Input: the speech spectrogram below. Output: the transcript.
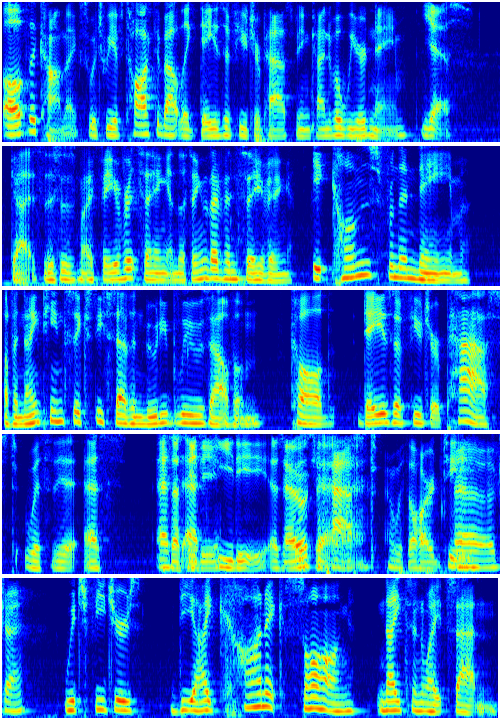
of the comics which we have talked about like days of future past being kind of a weird name. Yes. Guys, this is my favorite thing and the thing that I've been saving. It comes from the name of a 1967 Moody Blues album called Days of Future Past with the S SSED as opposed to past with a hard T, Oh, okay. which features the iconic song Nights in White Satin,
